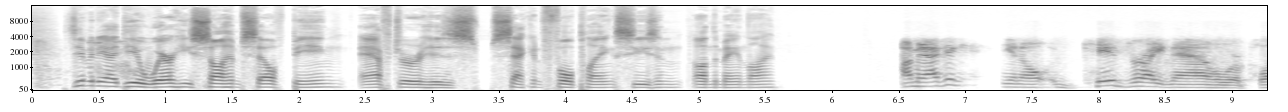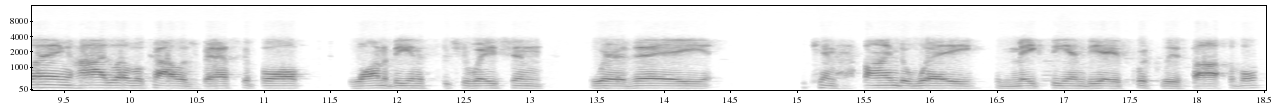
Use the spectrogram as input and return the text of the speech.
Do you have any idea where he saw himself being after his second full playing season on the main line? I mean, I think you know, kids right now who are playing high level college basketball want to be in a situation where they can find a way to make the NBA as quickly as possible.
